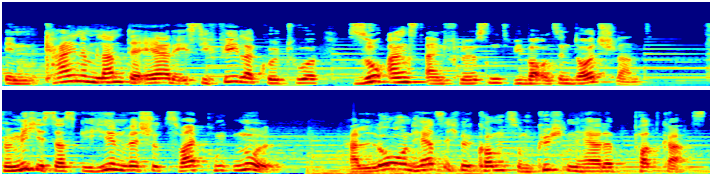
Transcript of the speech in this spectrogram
In keinem Land der Erde ist die Fehlerkultur so angsteinflößend wie bei uns in Deutschland. Für mich ist das Gehirnwäsche 2.0. Hallo und herzlich willkommen zum Küchenherde Podcast.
